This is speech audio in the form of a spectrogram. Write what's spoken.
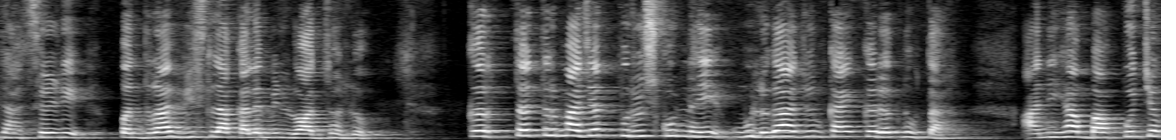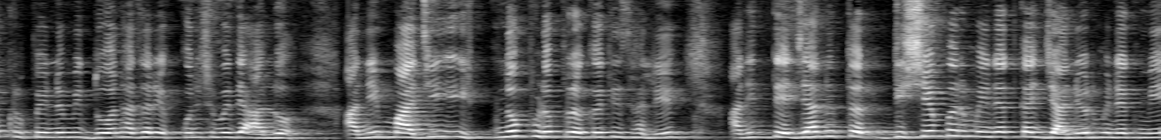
ढासळली. पंधरा वीस लाखाला मी लॉस झालो. करतं तर माझ्यात पुरुष कोण नाही मुलगा अजून काय करत नव्हता. आणि ह्या बापूंच्या कृपेनं मी दोन हजार एकोणीसमध्ये आलो आणि माझी इथनं पुढं प्रगती झाली. आणि त्याच्यानंतर डिसेंबर महिन्यात काही जानेवारी महिन्यात मी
